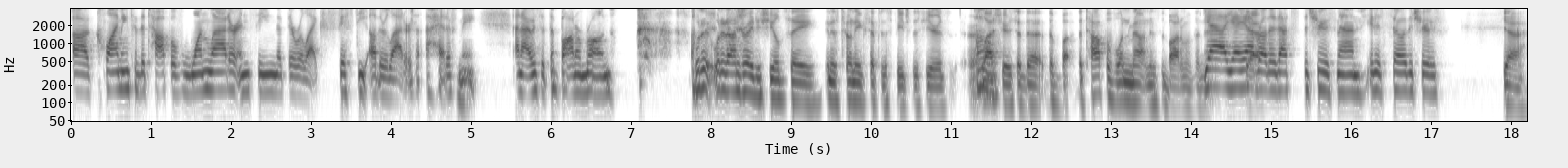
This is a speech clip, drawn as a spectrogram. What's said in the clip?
uh, climbing to the top of one ladder and seeing that there were like 50 other ladders ahead of me. And I was at the bottom rung. what, did, what did Andre DeShield say in his Tony acceptance speech this year? Or Oh. Last year, he said the, the the top of one mountain is the bottom of the next. Yeah, yeah, yeah, brother. That's the truth, man. It is so the truth. Yeah.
